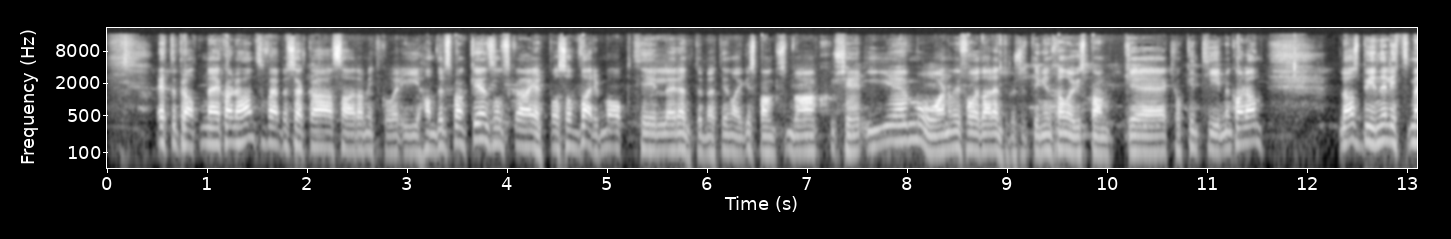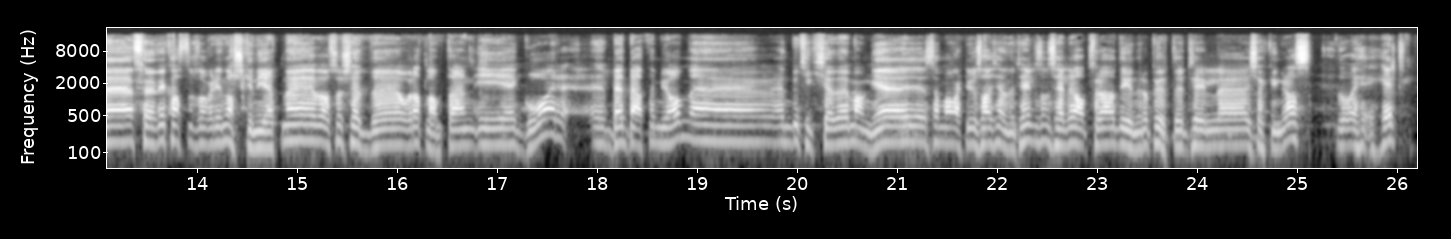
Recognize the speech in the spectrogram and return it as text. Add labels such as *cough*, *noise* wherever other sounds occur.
Etter praten med Karl Johan så får jeg besøk av Sara Midtgaard i Handelsbanken, som skal hjelpe oss å varme opp til rentemøtet i Norges Bank, som da skjer i eh, morgen. og Vi får da rentebeslutningen fra Norges Bank eh, klokken ti. Men Karl Johan, La oss begynne litt med, før vi kaster oss over de norske nyhetene, hva som skjedde over Atlanteren i går. Eh, Bed Bath Beyond, en butikkjede mange som har vært i USA kjenner til, som selger alt fra dyner og puter til kjøkkenglass. Det var helt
